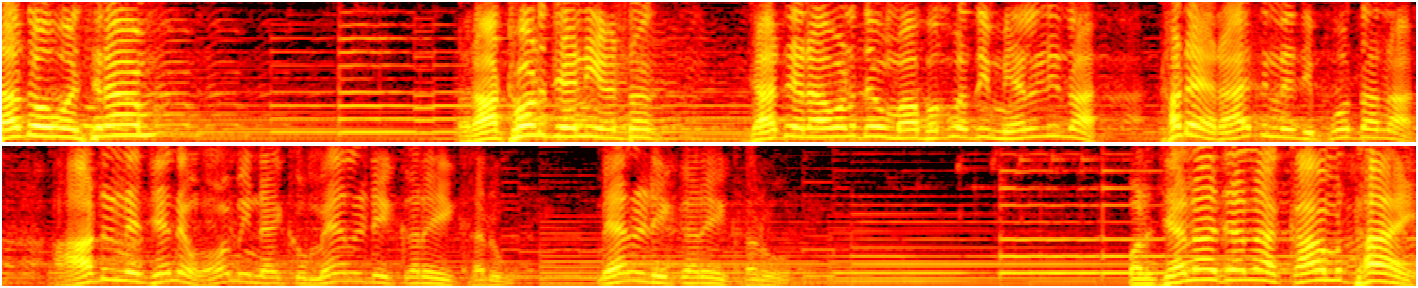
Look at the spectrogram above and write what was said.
દાદો વશરામ, રાઠોડ જેની અટક, જાતે રાવણદેવ મા ભગવતી મેલડીના ખડે રાત નથી પોતાના હાડને જેને હોમી નાખ્યું, મેલડી કરે ખરું, મેલડી કરે ખરું. પણ જેના જેના કામ થાય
